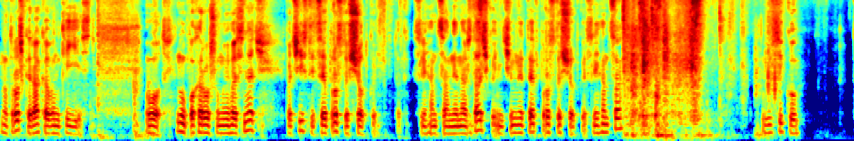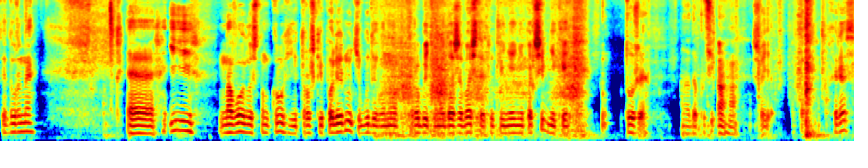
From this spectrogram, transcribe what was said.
але трошки раковинки є. От. Ну, по-хорошому його зняти, почистити. Це просто щоткою. Так, сліганця не наждачкою, нічим не тер, просто щоткою. Сліганця. Люсіко. Ти дурне. Е, і на войлочному кругі трошки полірнуть і буде воно робити. Воно навіть, бачите, тут лінійні підшипники. Ну, теж треба почистити. Ага, що я так, хрясь,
